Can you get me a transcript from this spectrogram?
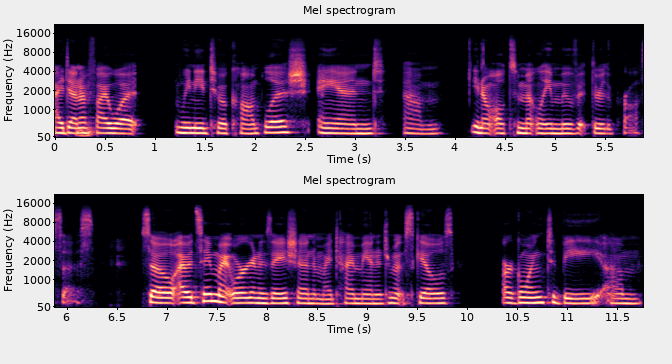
identify mm-hmm. what we need to accomplish, and um, you know ultimately move it through the process. So I would say my organization and my time management skills are going to be um,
